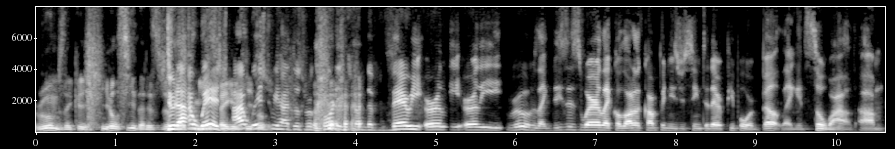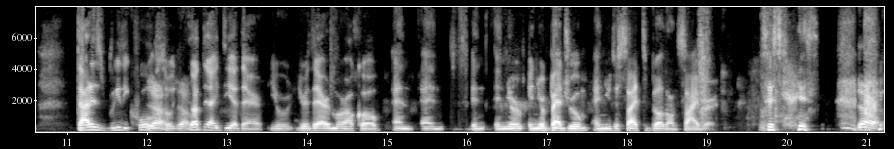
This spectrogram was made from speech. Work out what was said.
rooms like you'll see that it's just dude like i wish i people. wish we had those recordings from the very early early rooms. Like this is where like a lot of the companies you seen today people were built. Like it's so wild. Um that is really cool. Yeah, so yeah. you got the idea there. You're you're there in morocco and and in in your in your bedroom and you decide to build onCyber. This is yeah. I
